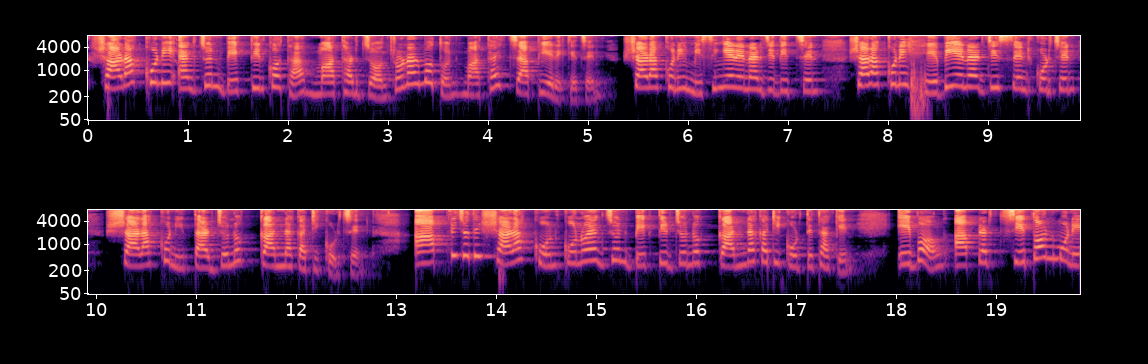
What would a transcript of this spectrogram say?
সারাক্ষণই একজন ব্যক্তির কথা মাথার যন্ত্রণার মতন মাথায় চাপিয়ে রেখেছেন। সারাক্ষণই মিসিংয়ের এনার্জি দিচ্ছেন, সারাক্ষণই হেভি এনার্জি সেন্ড করছেন, সারাক্ষণই তার জন্য কান্নাকাটি করছেন। আপনি যদি সারাক্ষণ কোনো একজন ব্যক্তির জন্য কান্নাকাটি করতে থাকেন এবং আপনার চেতন মনে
